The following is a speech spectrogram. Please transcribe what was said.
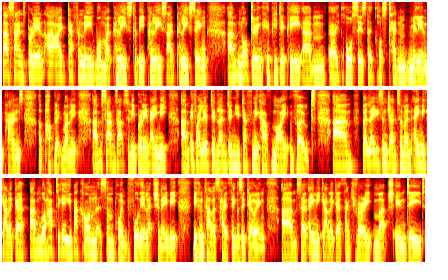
that sounds brilliant. I, I, definitely want my police to be police out policing, um, not doing hippy dippy um, uh, courses that cost ten million pounds of public money. Um, sounds absolutely brilliant, Amy. Um, if I lived in London, you definitely have my vote. Um, but, ladies and gentlemen, Amy Gallagher, um, we'll have to get you back on at some point before the election. Amy, you can tell us how things are going. so, Amy Gallagher, thank you very much indeed.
